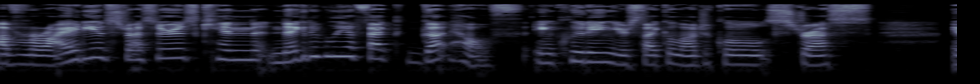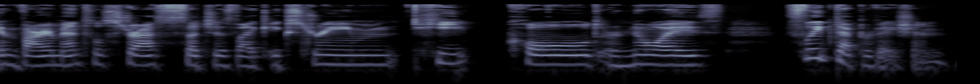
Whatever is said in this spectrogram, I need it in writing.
a variety of stressors can negatively affect gut health, including your psychological stress, environmental stress, such as like extreme heat, cold, or noise, sleep deprivation.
